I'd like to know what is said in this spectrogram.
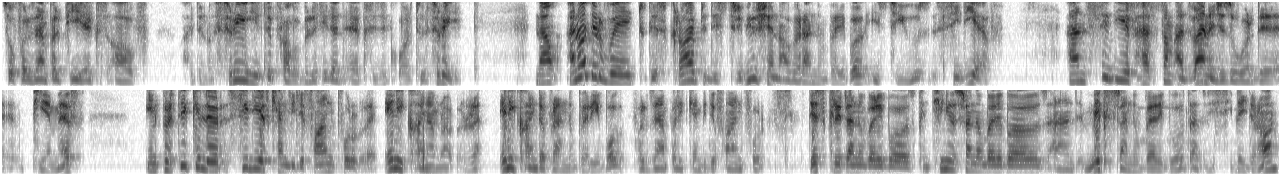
So for example, px of, I don't know, 3 is the probability that x is equal to 3. Now, another way to describe the distribution of a random variable is to use CDF. And CDF has some advantages over the PMF. In particular, CDF can be defined for any kind of any kind of random variable. For example, it can be defined for discrete random variables, continuous random variables, and mixed random variables, as we see later on.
